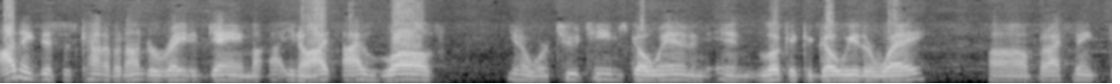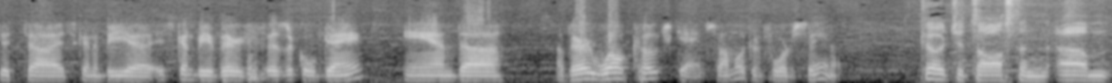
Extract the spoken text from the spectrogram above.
I think this is kind of an underrated game. Uh, you know, I, I love, you know, where two teams go in and, and look, it could go either way. Uh, but I think that uh, it's going to be a it's going to be a very physical game and uh, a very well coached game. So I'm looking forward to seeing it. Coach, it's Austin. Um,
